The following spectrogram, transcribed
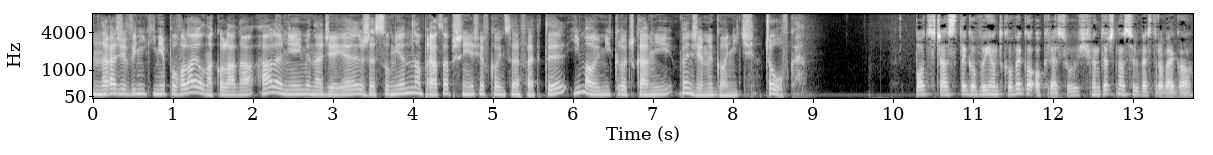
Na razie wyniki nie powalają na kolana, ale miejmy nadzieję, że sumienna praca przyniesie w końcu efekty i małymi kroczkami będziemy gonić czołówkę. Podczas tego wyjątkowego okresu świąteczno-sylwestrowego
